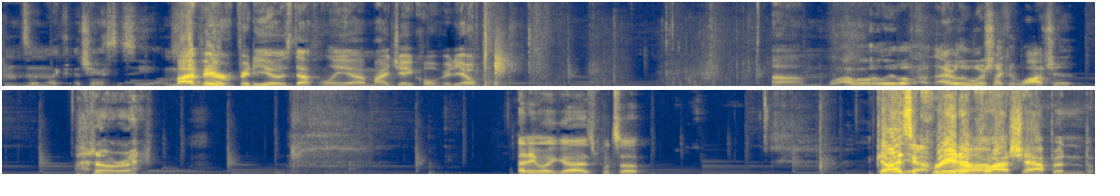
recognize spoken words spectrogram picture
to, Mhm. like a chance to see. Also. my favorite video is definitely uh, my J Cole video. Um, well, I really, I really wish I could watch it. I know, right? Anyway, guys, what's up? Guys, Yeah, the creator um, clash happened.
